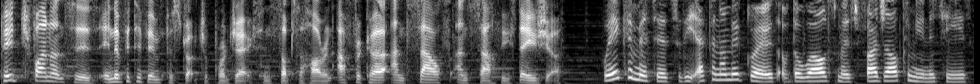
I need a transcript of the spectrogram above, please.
Pidge finances innovative infrastructure projects in sub Saharan Africa and South and Southeast Asia. We're committed to the economic growth of the world's most fragile communities,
